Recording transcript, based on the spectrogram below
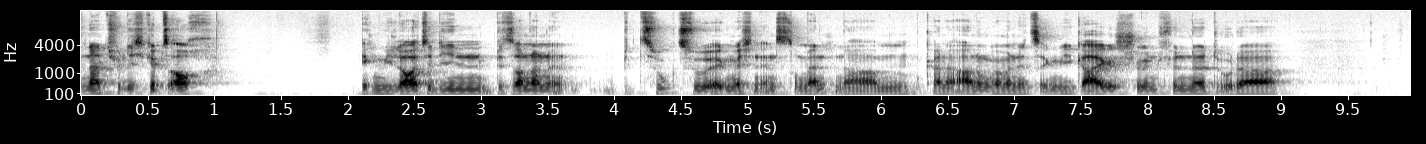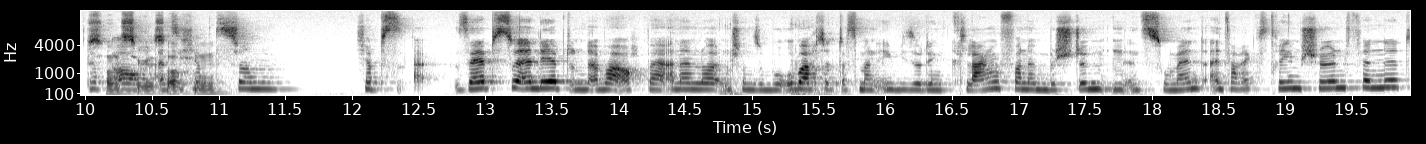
natürlich gibt es auch irgendwie Leute, die einen besonderen Bezug zu irgendwelchen Instrumenten haben. Keine Ahnung, wenn man jetzt irgendwie Geige schön findet oder sonstige auch. Also Sachen. Ich habe es selbst so erlebt und aber auch bei anderen Leuten schon so beobachtet, dass man irgendwie so den Klang von einem bestimmten Instrument einfach extrem schön findet.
